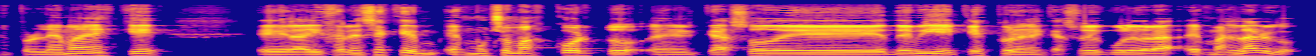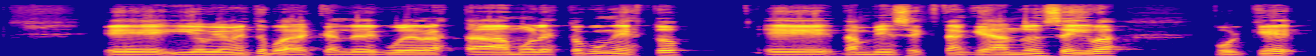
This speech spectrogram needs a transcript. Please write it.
El problema es que eh, la diferencia es que es mucho más corto en el caso de, de Vieques, pero en el caso de Culebra es más largo. Eh, y obviamente, pues el alcalde de Culebra está molesto con esto. Eh, también se están quejando en Ceiba porque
